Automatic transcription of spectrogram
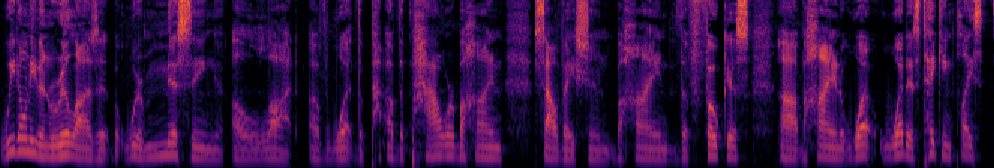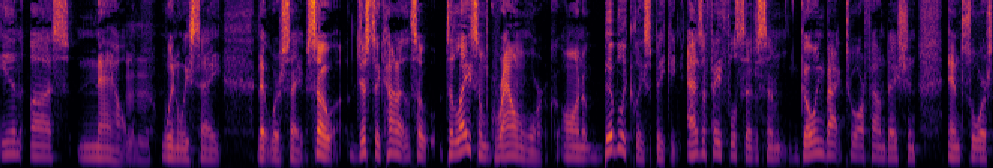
we don't even realize it, but we're missing a lot of what the of the power behind salvation, behind the focus, uh, behind what what is taking place in us now when we say that we're saved. So, just to kind of so to lay some groundwork on biblically speaking, as a faithful citizen, going back to our foundation and source,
